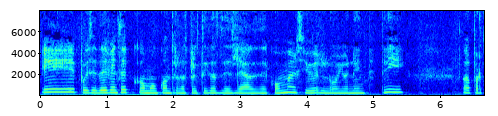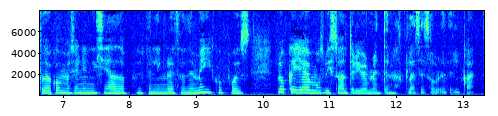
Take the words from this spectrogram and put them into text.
Y pues se defensa como contra las prácticas desleales de comercio, lo yo le entendí. La apertura comercial iniciada pues, el ingreso de México, pues lo que ya hemos visto anteriormente en las clases sobre del GATT.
